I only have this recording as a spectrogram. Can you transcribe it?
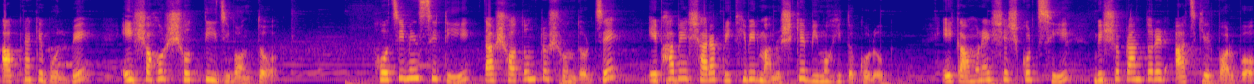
আপনাকে বলবে, এই শহর সত্যিই জীবন্ত। হোচিমিন সিটি তার স্বতন্ত্র সৌন্দর্যে এভাবে সারা পৃথিবীর মানুষকে বিমোহিত করুক। এই কামনায় শেষ করছি বিশ্বপ্রান্তরের আজকের পর্ব।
